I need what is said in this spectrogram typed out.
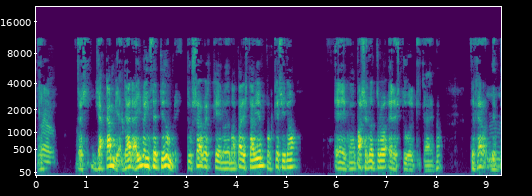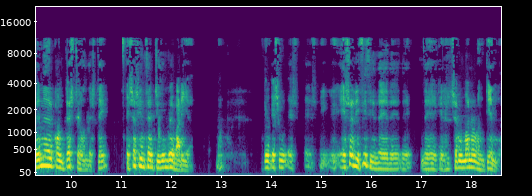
¿eh? Entonces ya cambia, ya hay una incertidumbre. Tú sabes que lo de matar está bien porque si no, eh, como pasa el otro, eres tú el que cae. ¿no? Entonces, claro, mm. depende del contexto donde esté, esa incertidumbre varía. Creo que eso es, difícil de que el ser humano lo entienda.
